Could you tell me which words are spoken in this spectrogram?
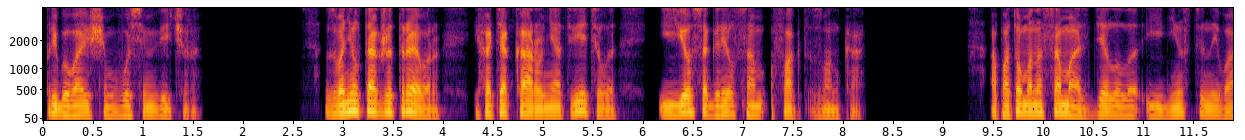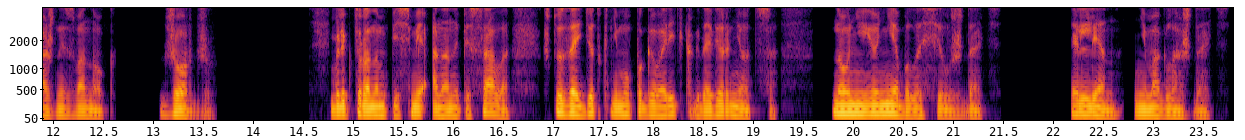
прибывающим в восемь вечера. Звонил также Тревор, и хотя Кару не ответила, ее согрел сам факт звонка. А потом она сама сделала единственный важный звонок — Джорджу. В электронном письме она написала, что зайдет к нему поговорить, когда вернется, но у нее не было сил ждать. Эллен не могла ждать.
